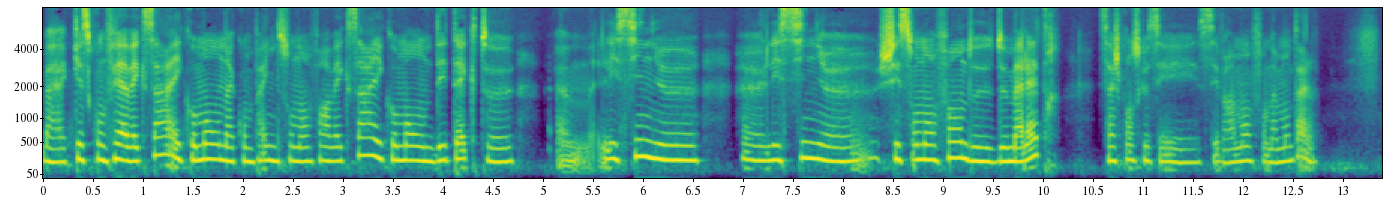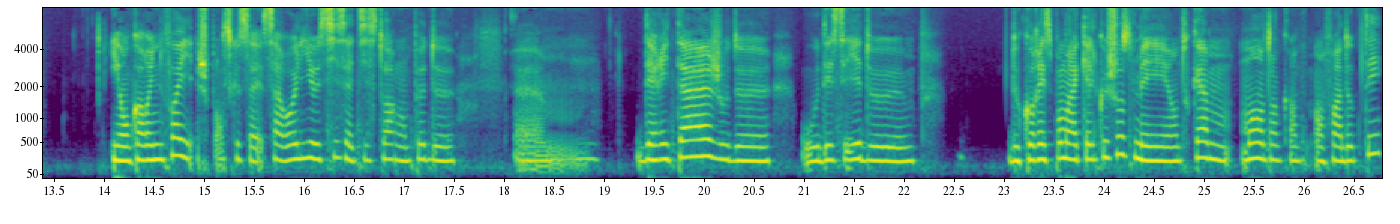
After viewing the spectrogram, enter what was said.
bah, qu'est-ce qu'on fait avec ça et comment on accompagne son enfant avec ça et comment on détecte euh, euh, les signes, euh, les signes chez son enfant de, de mal-être. Ça, je pense que c'est vraiment fondamental. Et encore une fois, je pense que ça, ça relie aussi cette histoire un peu de d'héritage ou de ou d'essayer de de correspondre à quelque chose. Mais en tout cas, moi, en tant qu'enfant adopté,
